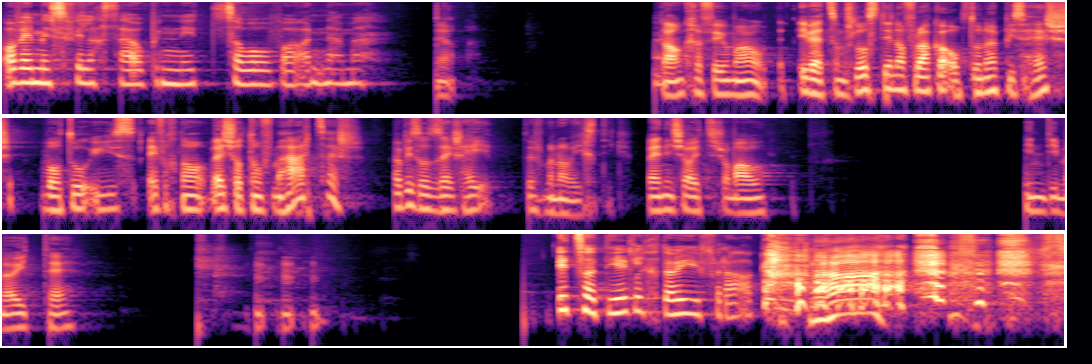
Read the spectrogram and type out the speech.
auch wenn wir es vielleicht selber nicht so wahrnehmen. Danke vielmals. Ich werde zum Schluss dich noch fragen, ob du noch etwas hast, wo du uns einfach noch, weißt, was du auf dem Herz hast. Etwas, wo du sagst, hey, das ist mir noch wichtig. Wenn ich jetzt schon mal in die Meute. Jetzt ich eigentlich eure Frage.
